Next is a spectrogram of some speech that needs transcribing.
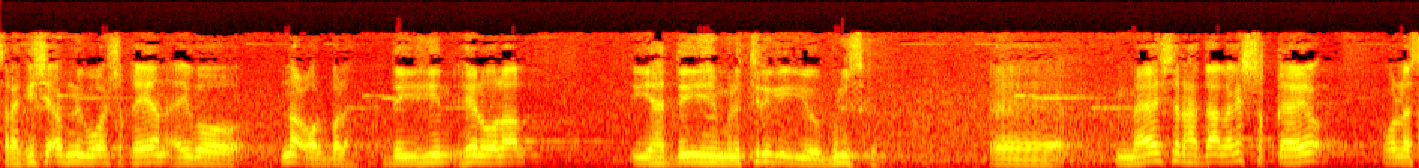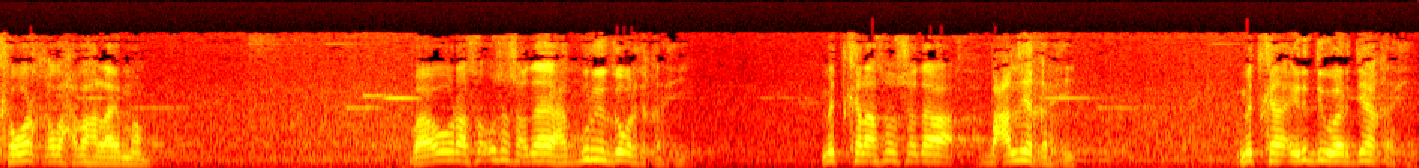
saraakiisha amnigu waa shaqeeyaan ayagoo nooc walba leh. Hadday yihiin heel walaal iyo hadday yihiin militariga iyo booliiska meeshan haddaa laga shaqeeyo oo layska warqaba waxba halaayo maama baabuuraasoo u soo socdaa gurigii gobolka qarxiyey mid kalea soo socdaa bacdlihii qarxiyey mid kale iridii waardiyaha qarxiyey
